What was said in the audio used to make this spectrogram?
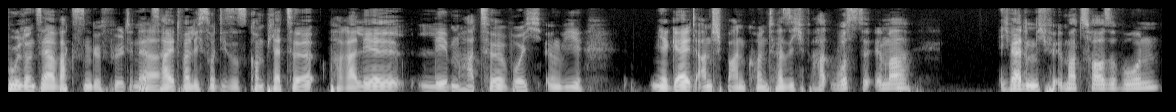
cool und sehr erwachsen gefühlt in der Ja. Zeit, weil ich so dieses komplette Parallelleben hatte, wo ich irgendwie mir Geld ansparen konnte. Also ich hat, wusste immer, ich werde nicht für immer zu Hause wohnen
